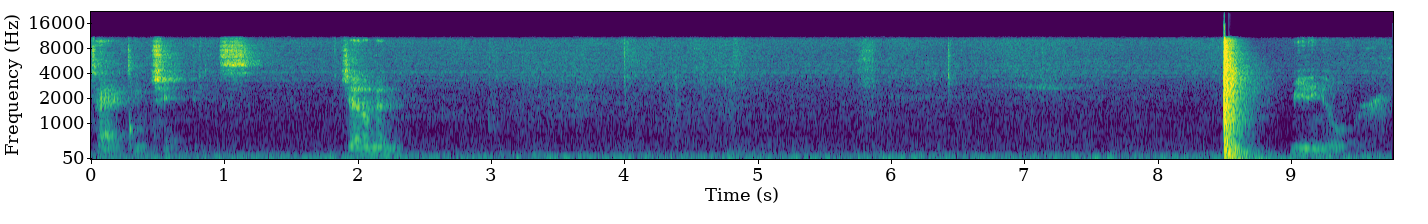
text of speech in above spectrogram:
tag team champions. Gentlemen, meeting over.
